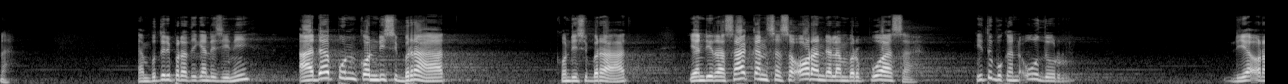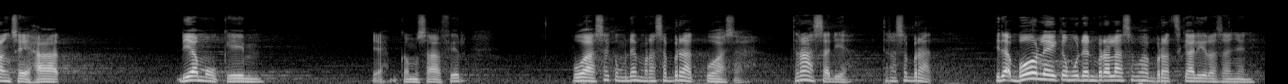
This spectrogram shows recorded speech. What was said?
Nah, yang butuh diperhatikan di sini, adapun kondisi berat, kondisi berat yang dirasakan seseorang dalam berpuasa itu bukan udur. Dia orang sehat, dia mukim, ya bukan musafir. Puasa kemudian merasa berat puasa, terasa dia, terasa berat. Tidak boleh kemudian beralasan wah berat sekali rasanya nih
